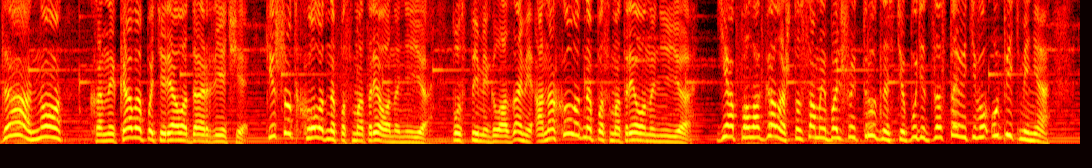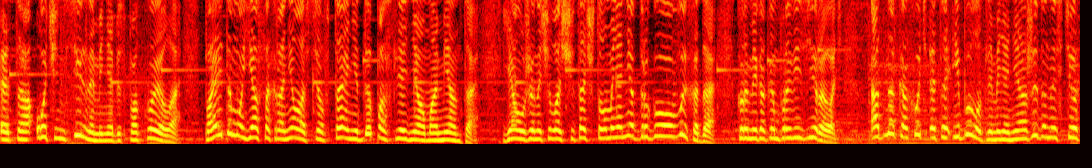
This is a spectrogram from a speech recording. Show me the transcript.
Да, но... Ханекава потеряла дар речи. Кишот холодно посмотрела на нее. Пустыми глазами она холодно посмотрела на нее. Я полагала, что самой большой трудностью будет заставить его убить меня. Это очень сильно меня беспокоило. Поэтому я сохраняла все в тайне до последнего момента. Я уже начала считать, что у меня нет другого выхода, кроме как импровизировать. Однако, хоть это и было для меня неожиданностью,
